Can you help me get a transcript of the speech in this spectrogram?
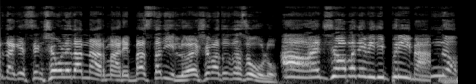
Guarda che se non ci vuole dannare al mare, basta dirlo, eh, ci vado da solo. Oh, e ce lo potevi di prima? No,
